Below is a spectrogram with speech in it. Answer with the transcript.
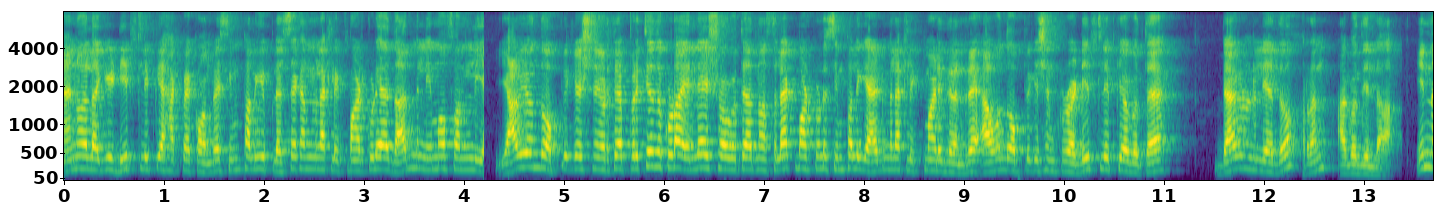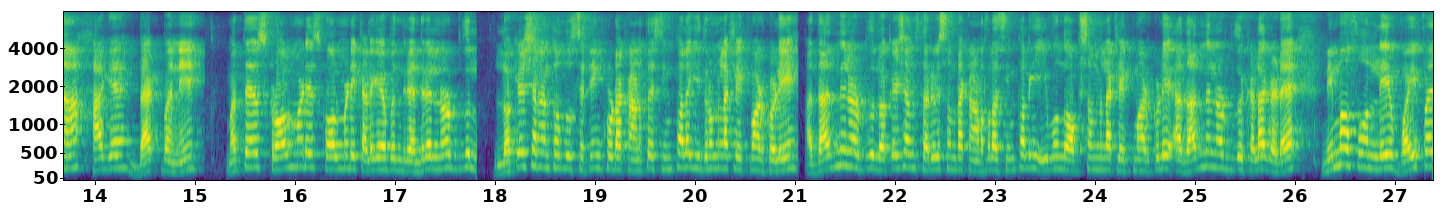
ಮ್ಯಾನುವಲ್ ಆಗಿ ಡೀಪ್ ಸ್ಲೀಪ್ಗೆ ಹಾಕಬೇಕು ಅಂದ್ರೆ ಸಿಂಪಲ್ ಆಗಿ ಪ್ಲಸ್ ಸೆಕೆಂಡ್ ಮೇಲೆ ಕ್ಲಿಕ್ ಮಾಡ್ಕೊಡಿ. ಅದಾದ್ಮೇಲೆ ನಿಮ್ಮ ಫೋನಲ್ಲಿ ಯಾವ್ಯಾವ ಒಂದು ಅಪ್ಲಿಕೇಶನ್ ಇರುತ್ತೆ, ಪ್ರತಿಯೊಂದು ಕೂಡ ಎಲ್ಲೇ ಇಶ್ಯೂ ಆಗುತ್ತೆ ಅದನ್ನ ಸೆಲೆಕ್ಟ್ ಮಾಡ್ಕೊಂಡು ಸಿಂಪಲ್ ಆಗಿ ಆಡ್ ಮೇಲೆ ಕ್ಲಿಕ್ ಮಾಡಿದ್ರೆ ಅಂದ್ರೆ ಆ ಒಂದು ಅಪ್ಲಿಕೇಶನ್ ಕೂಡ ಡೀಪ್ ಸ್ಲಿಪ್ಗೆ ಹೋಗುತ್ತೆ. ಬ್ಯಾಕ್ಗ್ರೌಂಡಲ್ಲಿ ಅದು ರನ್ ಆಗೋದಿಲ್ಲ. ಇನ್ನ ಹಾಗೆ ಬ್ಯಾಕ್ ಬನ್ನಿ. ಮತ್ತೆ ಸ್ಕ್ರಾಲ್ ಮಾಡಿ ಸ್ಕ್ರಾಲ್ ಮಾಡಿ ಕೆಳಗೆ ಬಂದ್ರಿ ಅಂದ್ರೆ ಅಲ್ಲಿ ನೋಡ್ಬೋದು ಲೊಕೇಶನ್ ಅಂತ ಒಂದು ಸೆಟ್ಟಿಂಗ್ ಕೂಡ ಕಾಣುತ್ತೆ. ಸಿಂಪಲ್ ಆಗಿ ಇದ್ರ ಮೇಲೆ ಕ್ಲಿಕ್ ಮಾಡ್ಕೊಳ್ಳಿ. ಅದಾದ್ಮೇಲೆ ನೋಡ್ಬೋದು ಲೊಕೇಶನ್ ಸರ್ವಿಸ್ ಅಂತ ಕಾಣುತ್ತಲ್ಲ. ಸಿಂಪಲ್ ಆಗಿ ಈ ಒಂದು ಆಪ್ಷನ್ ಮೇಲೆ ಕ್ಲಿಕ್ ಮಾಡ್ಕೊಳ್ಳಿ. ಅದಾದ್ಮೇಲೆ ನೋಡ್ಬೋದು ಕೆಳಗಡೆ ನಿಮ್ಮ ಫೋನ್ಲಿ ವೈಫೈ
